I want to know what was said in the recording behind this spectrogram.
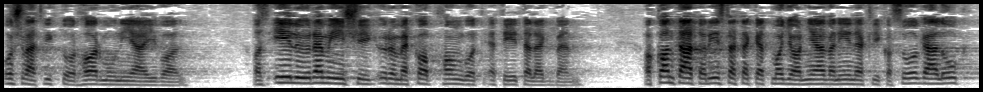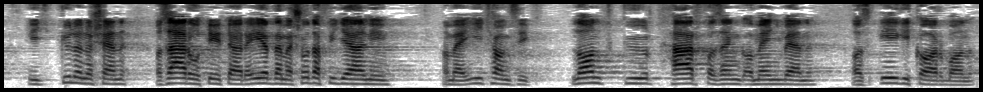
Osvát Viktor harmóniáival. Az élő reménység öröme kap hangot e tételekben. A kantáta részleteket magyar nyelven éneklik a szolgálók, így különösen a zárótételre érdemes odafigyelni, amely így hangzik, Land kürt hárfa zeng a mennyben, az égi karban,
